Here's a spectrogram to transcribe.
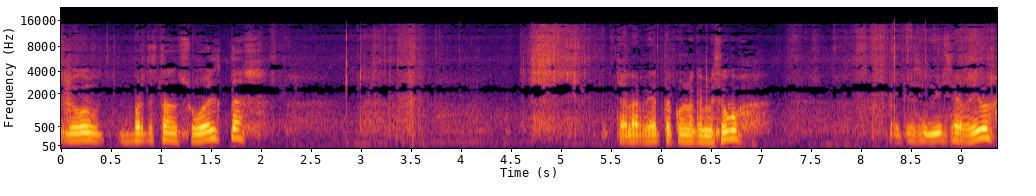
Luego parte están sueltas. Está la reata con la que me subo. Hay que subirse arriba.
